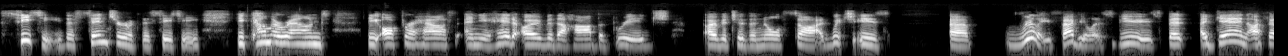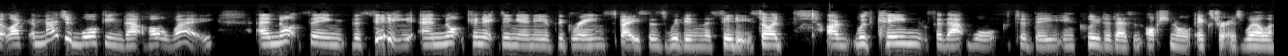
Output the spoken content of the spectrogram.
city, the centre of the city, you come around the Opera House and you head over the Harbour Bridge over to the north side, which is a really fabulous views. But again, I felt like imagine walking that whole way and not seeing the city and not connecting any of the green spaces within the city. So I, I was keen for that walk to be included as an optional extra as well.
